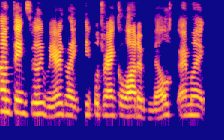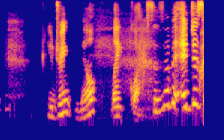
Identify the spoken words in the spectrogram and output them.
found things really weird. Like people drank a lot of milk. I'm like, you drink milk, like glasses of it. It just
